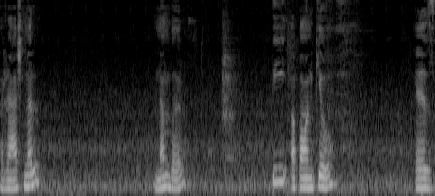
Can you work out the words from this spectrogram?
rational number P upon Q is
